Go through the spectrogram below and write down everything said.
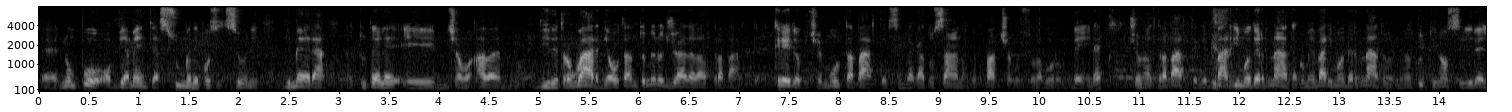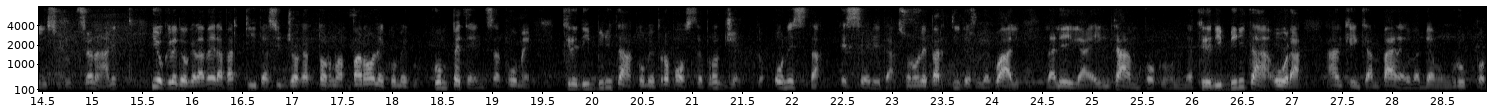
eh, non può ovviamente assumere posizioni di mera tutela e diciamo, di retroguardia o tantomeno girare dall'altra parte. Credo che c'è molta parte del sindacato sana che faccia questo lavoro bene, c'è un'altra parte che va rimodernata, come va rimodernato a tutti i nostri livelli istituzionali. Io credo che la vera partita si gioca attorno a parole come competenza, come credibilità, come proposte, progetto, onestà e serietà. Sono le partite sulle quali la Lega è in campo con credibilità. Ora anche in Campania dove abbiamo un gruppo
